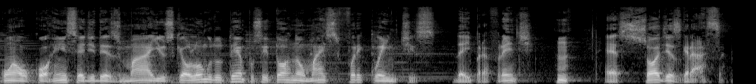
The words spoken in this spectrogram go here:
com a ocorrência de desmaios que ao longo do tempo se tornam mais frequentes. Daí para frente, hum, é só desgraça.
